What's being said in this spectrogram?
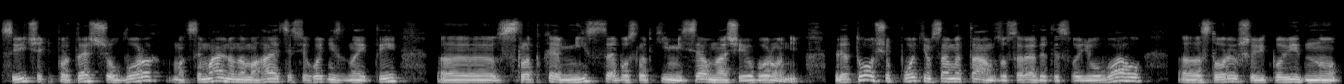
свідчать про те, що ворог максимально намагається сьогодні знайти е, слабке місце або слабкі місця в нашій обороні для того, щоб потім саме там зосередити свою увагу, створивши відповідну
